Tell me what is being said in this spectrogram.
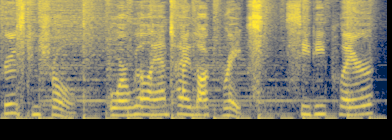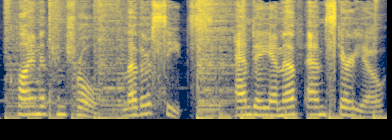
cruise control, four-wheel anti-lock brakes, CD player, climate control, leather seats, and AM-FM stereo,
